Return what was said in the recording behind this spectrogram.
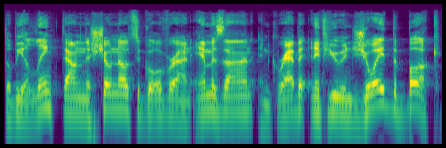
There'll be a link down in the show notes to go over on Amazon and grab it. And if you enjoyed the book,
